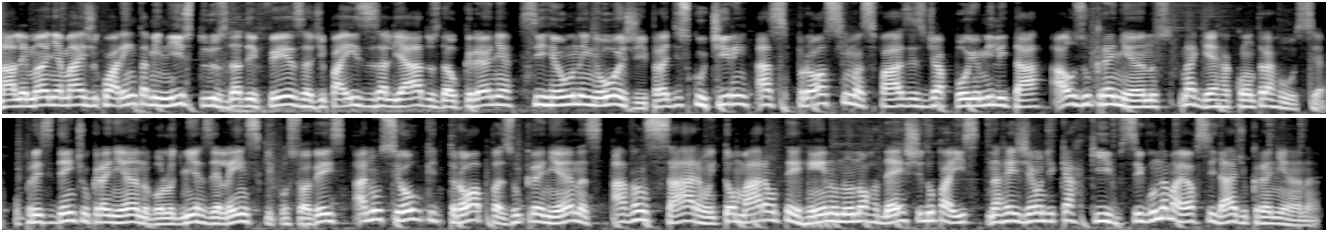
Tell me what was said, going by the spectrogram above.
Na Alemanha, mais de 40 ministros da defesa de países aliados da Ucrânia se reúnem hoje para discutirem as próximas fases de apoio militar aos ucranianos na guerra contra a Rússia. O presidente ucraniano Volodymyr Zelensky, por sua vez, anunciou que tropas ucranianas avançaram e tomaram terreno no nordeste do país, na região de Kharkiv, segunda maior cidade ucraniana.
